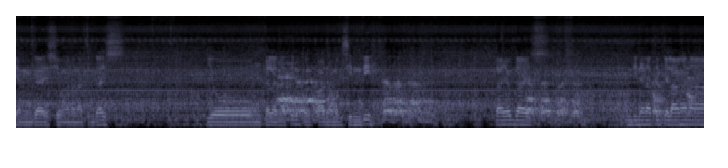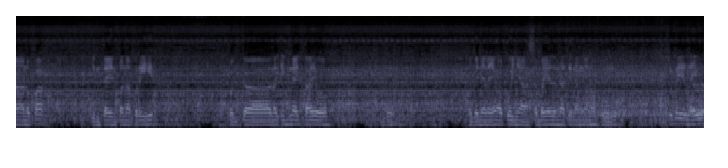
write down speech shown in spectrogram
Yan guys, yung ano natin guys. Yung kala natin kung paano magsindi. Tayo guys. Hindi na natin kailangan na ano pa. Hintayin pa na preheat. Pagka nag-ignite tayo, na ganyan na yung apoy niya, sabayan na natin ang ano, tulo. Sabayan na yun.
